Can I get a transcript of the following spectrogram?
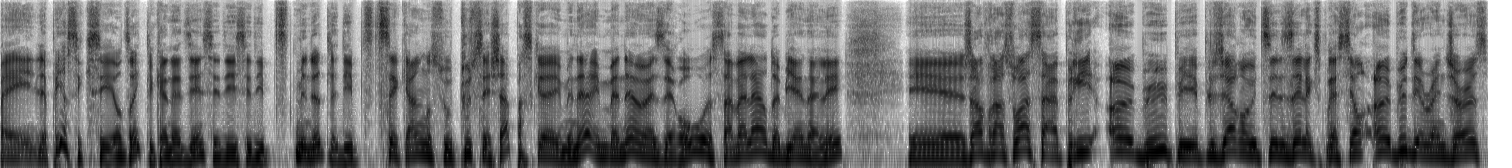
Ben, le pire, c'est que c'est, on dirait que le Canadien, c'est des, des petites minutes, des petites séquences où tout s'échappe parce qu'il menait, il menait 1-0. Ça avait l'air de bien aller. Et Jean-François, ça a pris un but, puis plusieurs ont utilisé l'expression un but des Rangers.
